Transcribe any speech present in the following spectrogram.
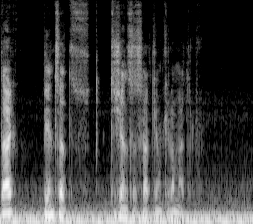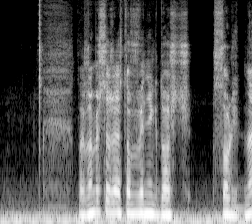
tak? 500 tysięcy z hakiem kilometrów. Także myślę, że jest to wynik dość solidny.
